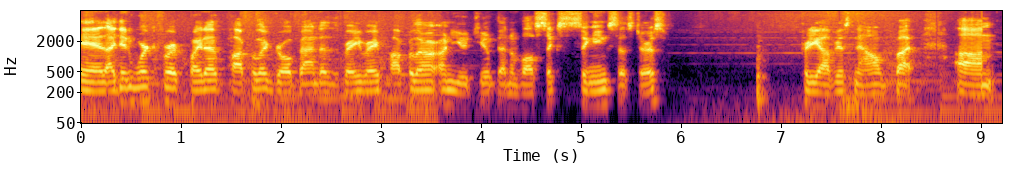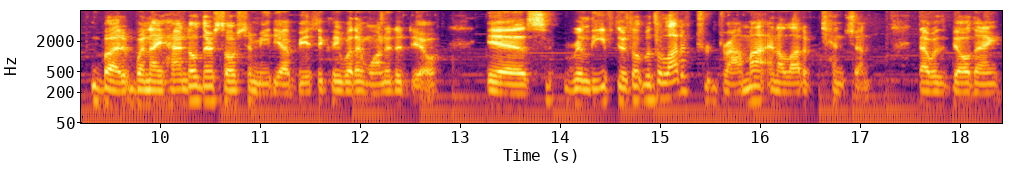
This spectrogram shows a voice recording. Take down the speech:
And I did work for quite a popular girl band that's very, very popular on YouTube that involves six singing sisters. Pretty obvious now, but um, but when I handled their social media, basically what I wanted to do is relieve. There was a lot of drama and a lot of tension that was building,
